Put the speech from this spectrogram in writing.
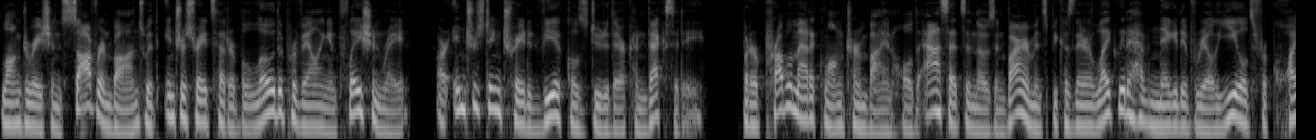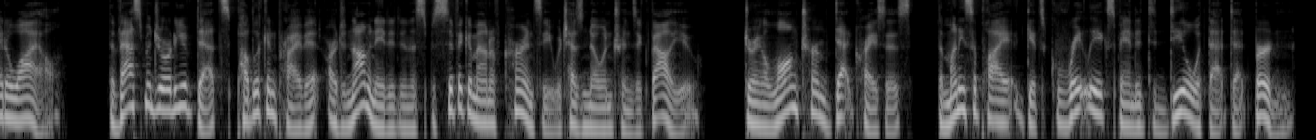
Long duration sovereign bonds with interest rates that are below the prevailing inflation rate are interesting traded vehicles due to their convexity, but are problematic long term buy and hold assets in those environments because they are likely to have negative real yields for quite a while. The vast majority of debts, public and private, are denominated in a specific amount of currency which has no intrinsic value. During a long term debt crisis, the money supply gets greatly expanded to deal with that debt burden,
